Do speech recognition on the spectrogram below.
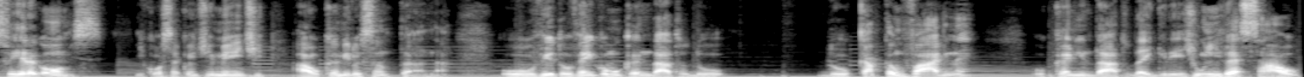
Ferreira Gomes e, consequentemente, ao Camilo Santana. O Vitor vem como candidato do, do Capitão Wagner, o candidato da Igreja Universal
